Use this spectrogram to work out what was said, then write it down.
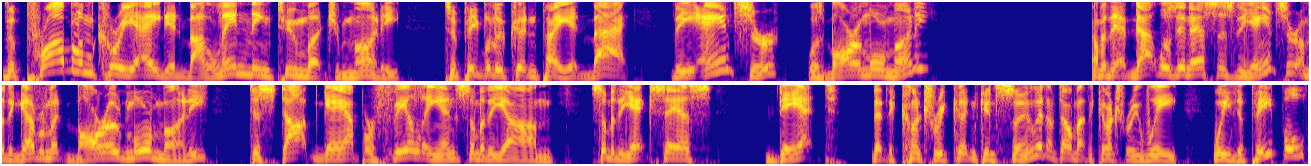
The problem created by lending too much money to people who couldn't pay it back, the answer was borrow more money. I mean, that, that was in essence the answer. I mean, the government borrowed more money to stop gap or fill in some of the um some of the excess debt that the country couldn't consume. And I'm talking about the country we we the people.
